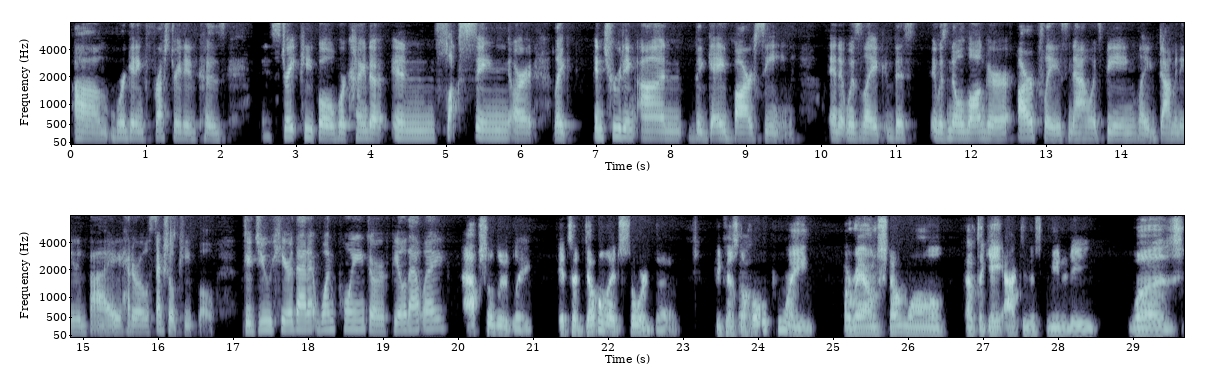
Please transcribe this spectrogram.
um, were getting frustrated because straight people were kind of influxing or like intruding on the gay bar scene. And it was like this, it was no longer our place. Now it's being like dominated by heterosexual people. Did you hear that at one point or feel that way? Absolutely. It's a double edged sword, though, because the mm. whole point around Stonewall of the gay activist community was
